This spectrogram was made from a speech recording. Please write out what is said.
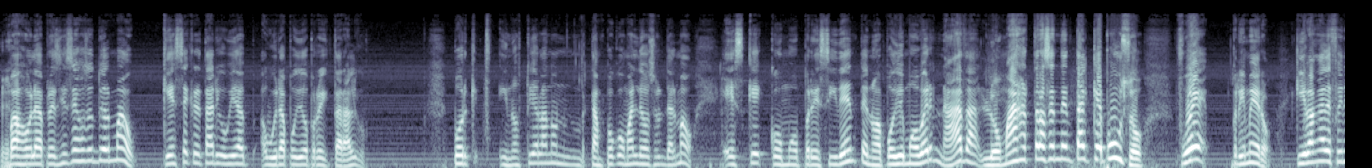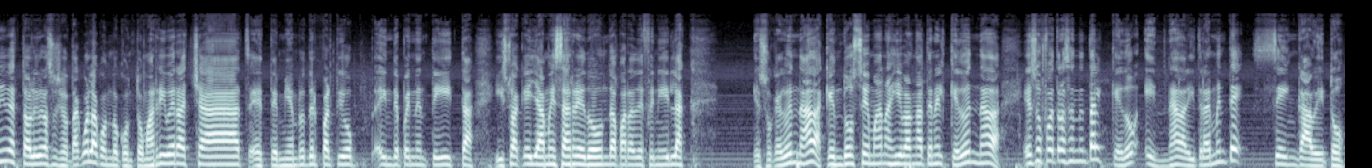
bajo la presidencia de José Luis ¿qué secretario hubiera, hubiera podido proyectar algo? Porque, y no estoy hablando tampoco mal de José Luis Dalmau, es que como presidente no ha podido mover nada. Lo más trascendental que puso fue, primero, que iban a definir el Estado Libre Asociado. ¿Te acuerdas cuando con Tomás Rivera Chats, este, miembros del Partido Independentista, hizo aquella mesa redonda para definirla? Eso quedó en nada, que en dos semanas iban a tener, quedó en nada. Eso fue trascendental, quedó en nada. Literalmente se engavetó.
